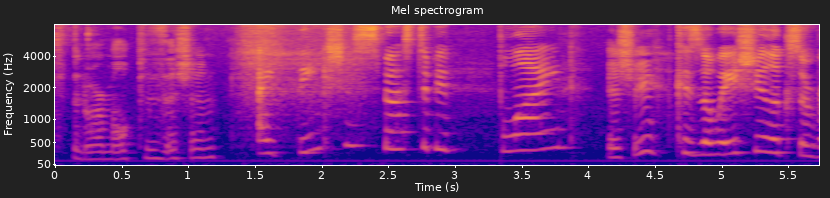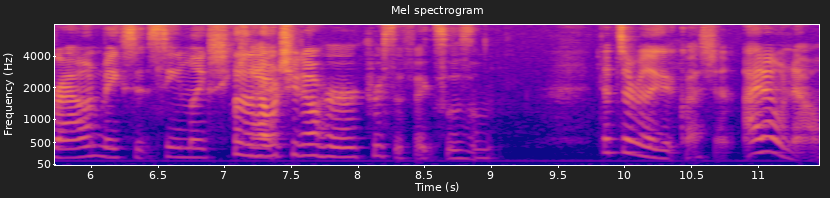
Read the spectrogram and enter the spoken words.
to the normal position. I think she's supposed to be blind Is she? because the way she looks around makes it seem like she Then can't. how would she know her crucifix wasn't? That's a really good question. I don't know.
